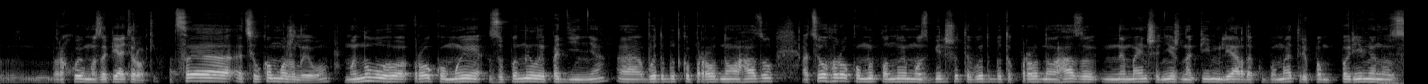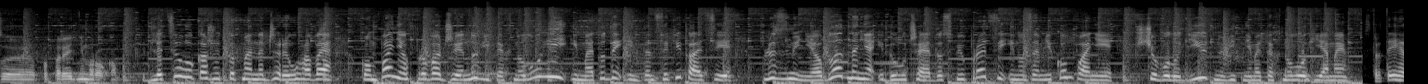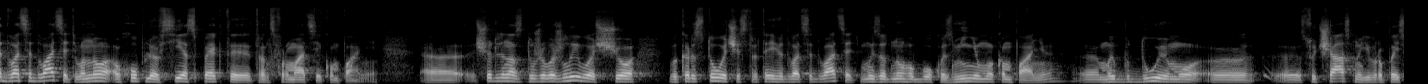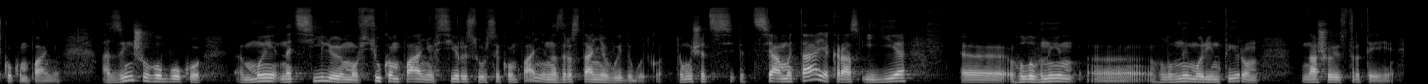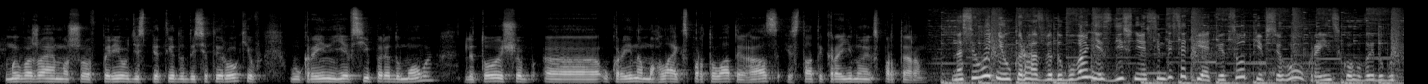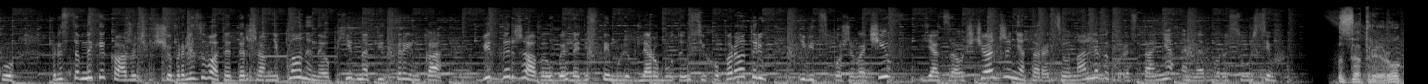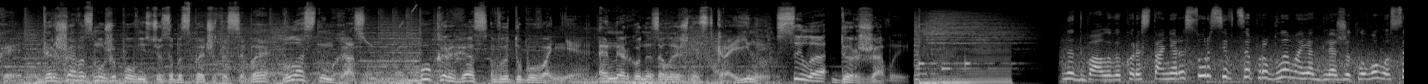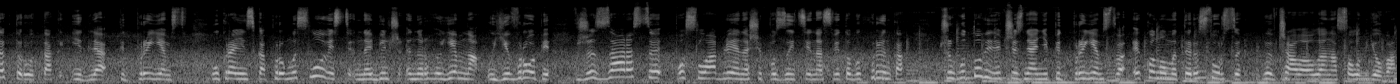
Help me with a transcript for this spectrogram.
рахуємо за 5 років. Це цілком можливо. Минулого року ми зупинили падіння е, видобутку природного газу. А цього року ми плануємо збільшити видобуток природного газу не менше ніж на півмільярда кубометрів порівняно з е, попереднім роком. Для цього кажуть топ-менеджери УГВ. Компанія впроваджує нові технології і методи інтенсифікації, плюс змінює обладнання і долучає до співпраці іноземні компанії, що володіють новітніми технологіями. Стратегія 2020 воно охоплює всі аспекти трансформації компанії. Е, Що для нас дуже важливо, що використовуючи стратегію 2020, ми з одного боку змінюємо компанію, е, ми будуємо е, сучасну європейську компанію. А з іншого боку, ми націлюємо всю компанію, всі ресурси компанії на зростання видобутку. Тому що ця мета якраз і є головним, е, головним орієнтиром нашої стратегії. Ми вважаємо, що в періоді з 5 до 10 років в Україні є всі передумови для того, щоб е, Україна могла експортувати газ і стати країною-експортером. На сьогодні Укргазвидобування здійснює 75% всього українського видобутку. Представники кажуть, щоб реалізувати державні плани, необхідна підтримка від держави у вигляді стимулів для роботи усіх операторів і від споживачів як заощадження та раціональне використання енергоресурсів. За три роки держава зможе повністю забезпечити себе власним газом. Укргазвидобування, енергонезалежність країни, сила держави. Недбале використання ресурсів це проблема як для житлового сектору, так і для підприємств. Українська промисловість найбільш енергоємна у Європі. Вже зараз це послаблює наші позиції на світових ринках. Чи готові вітчизняні підприємства економити ресурси? Вивчала Олена Соловйова.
